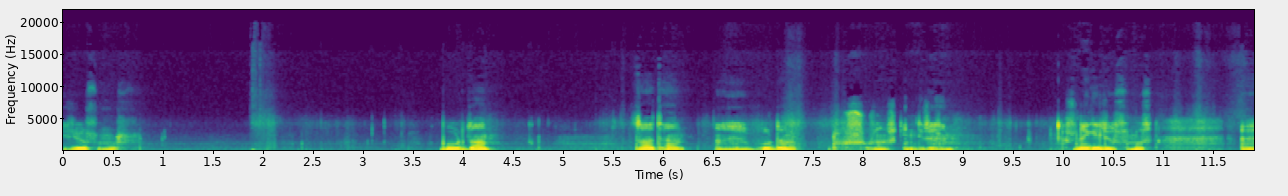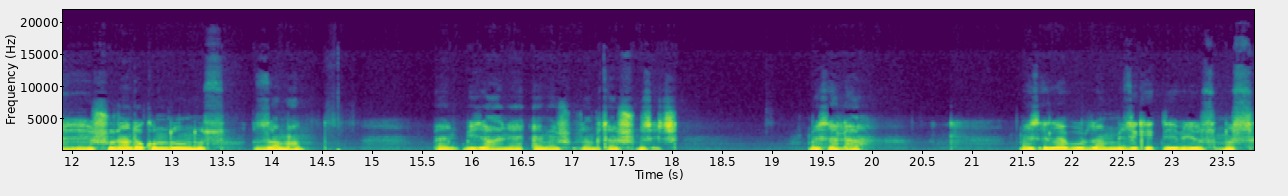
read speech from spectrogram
Giriyorsunuz. Buradan zaten e, buradan şuradan indirelim. Şuna geliyorsunuz. E, şuna dokunduğunuz zaman ben bir tane hemen şuradan bir tane şunu seç. Mesela mesela buradan müzik ekleyebiliyorsunuz.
